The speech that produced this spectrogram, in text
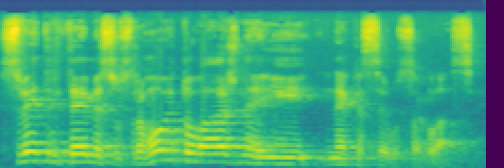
Sve tri teme su strahovito važne i neka se usaglase.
